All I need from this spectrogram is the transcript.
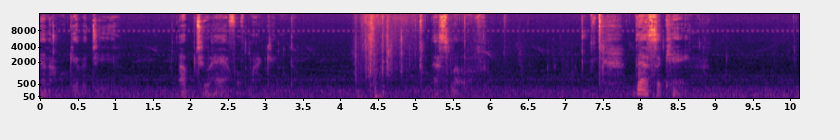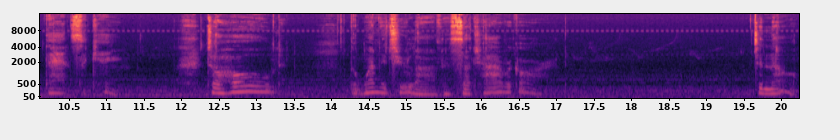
and I will give it to you, up to half of my kingdom. That's love. That's a king. That's a king to hold the one that you love in such high regard, to know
